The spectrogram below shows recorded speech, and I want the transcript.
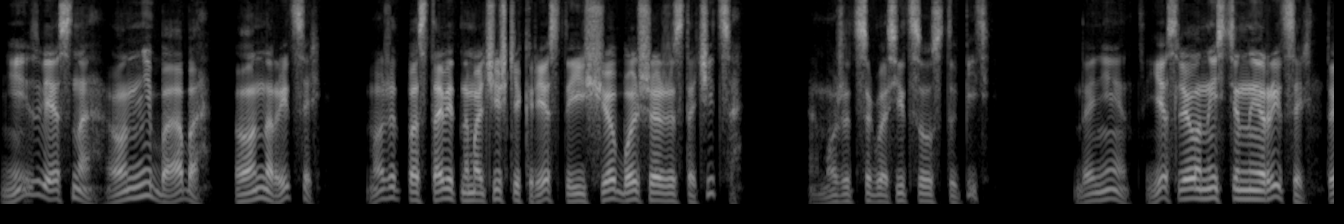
Неизвестно, он не баба, он рыцарь. Может, поставит на мальчишке крест и еще больше ожесточиться, А может, согласится уступить? Да нет, если он истинный рыцарь, то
